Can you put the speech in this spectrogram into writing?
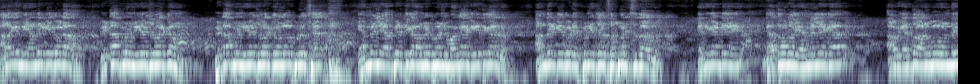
అలాగే మీ అందరికీ కూడా పిఠాపురం నియోజకవర్గం పిఠాపురం నియోజకవర్గంలో ఇప్పుడు ఎమ్మెల్యే అభ్యర్థిగా ఉన్నటువంటి మంగా గీత గారు అందరికీ కూడా ఎప్పటి నుంచో సుపరిచితాలు. ఎందుకంటే గతంలో ఎమ్మెల్యేగా ఆవిడకి ఎంతో అనుభవం ఉంది.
